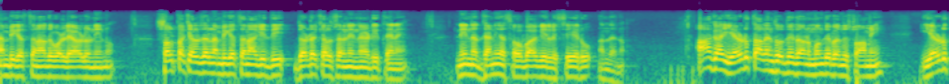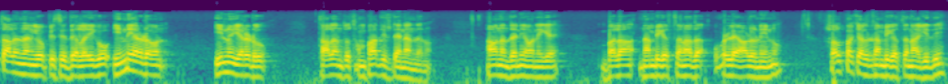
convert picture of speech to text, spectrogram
ನಂಬಿಗಸ್ತನಾದ ಒಳ್ಳೆಯ ಆಳು ನೀನು. ಸ್ವಲ್ಪ ಕೆಲಸದಲ್ಲಿ ನಂಬಿಗಸ್ತನಾಗಿದ್ದಿ, ದೊಡ್ಡ ಕೆಲಸ ನೀನು ನಡೀತೇನೆ ನಿನ್ನ ಧನಿಯ ಸೌಭಾಗ್ಯದಲ್ಲಿ ಸೇರು ಅಂದನು. ಆಗ ಎರಡು ತಾಲೆಂತ ಹೊಂದಿದವನು ಮುಂದೆ ಬಂದು, ಸ್ವಾಮಿ, ಎರಡು ತಾಲೆಂತ ನನಗೆ ಒಪ್ಪಿಸಿದ್ದೆಲ್ಲ ಈಗ ಇನ್ನೂ ಎರಡು ಇನ್ನೂ ಎರಡು ತಾಲಂತು ಸಂಪಾದಿಸಿದ್ದೇನೆ ಅಂದನು ಅವನ ದನಿ ಅವನಿಗೆ, ಬಲ, ನಂಬಿಗಸ್ತನಾದ ಒಳ್ಳೆಯ ಆಳು ನೀನು. ಸ್ವಲ್ಪ ಕೆಲಸ ನಂಬಿಗಸ್ತನಾಗಿದ್ದಿ,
